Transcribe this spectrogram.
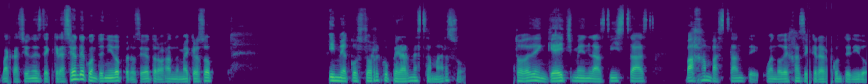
vacaciones de creación de contenido, pero seguía trabajando en Microsoft. Y me costó recuperarme hasta marzo. Todo el engagement, las vistas, bajan bastante cuando dejas de crear contenido.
